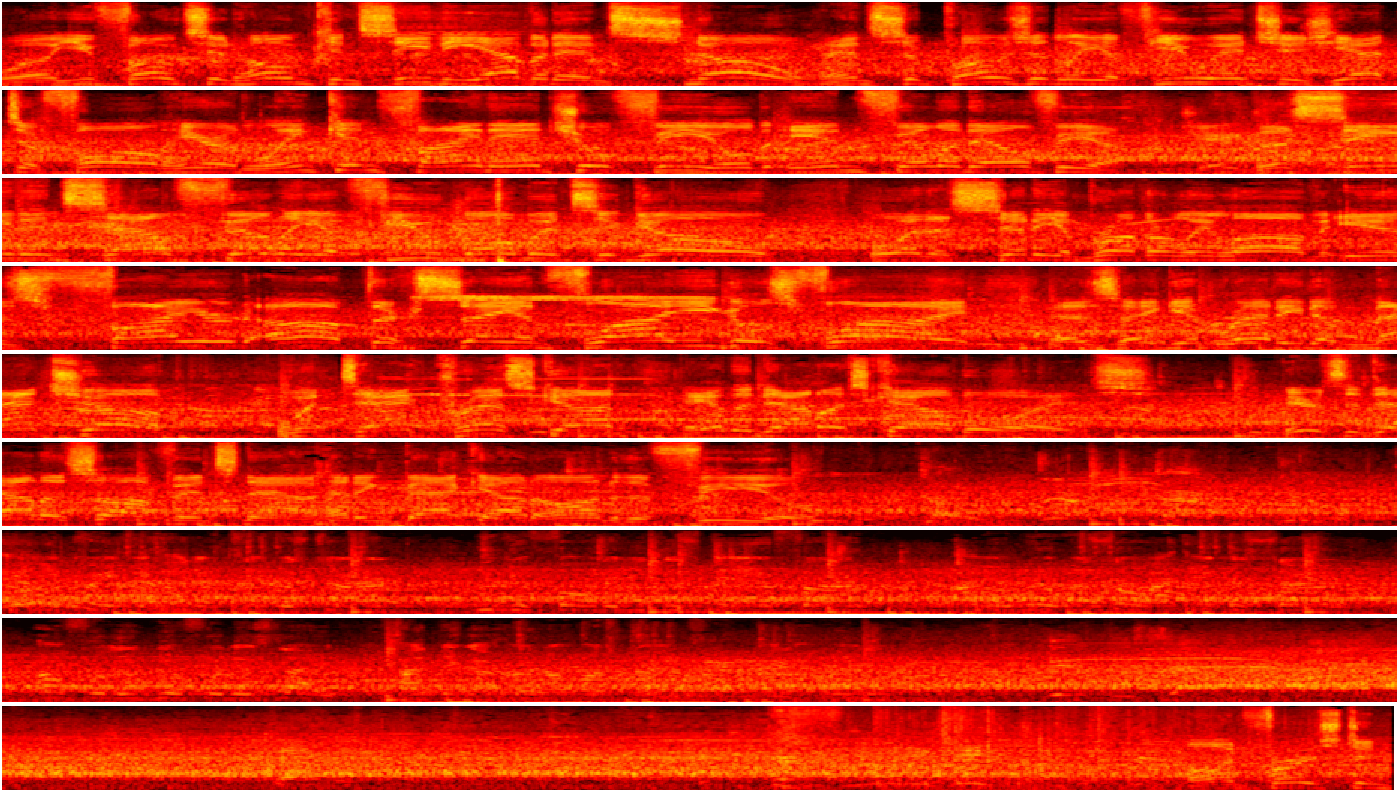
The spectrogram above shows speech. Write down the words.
Well, you folks at home can see the evidence. Snow and supposedly a few inches yet to fall here at Lincoln Financial Field in Philadelphia. The scene in South Philly a few moments ago. Boy, the city of brotherly love is fired up. They're saying fly, Eagles, fly as they get ready to match up with Dak Prescott and the Dallas Cowboys. Here's the Dallas offense now heading back out onto the field.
